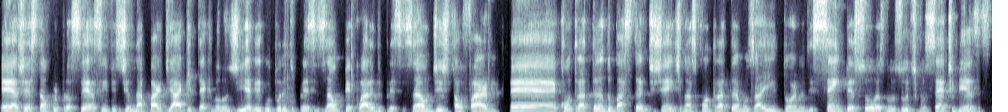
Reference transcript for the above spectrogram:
É, a gestão por processo, investindo na parte de agritecnologia, agricultura de precisão, pecuária de precisão, digital farm, é, contratando bastante gente. Nós contratamos aí em torno de 100 pessoas nos últimos sete meses.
